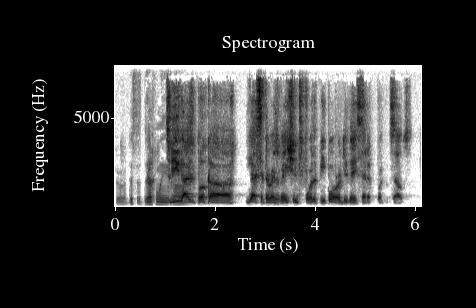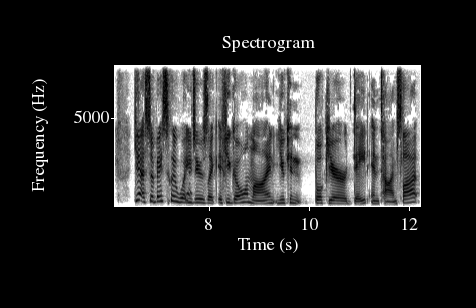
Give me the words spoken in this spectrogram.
Sure. This is definitely. So do you um, guys book? uh You guys set the reservations for the people, or do they set it for themselves? Yeah, so basically what you do is like if you go online, you can book your date and time slot,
